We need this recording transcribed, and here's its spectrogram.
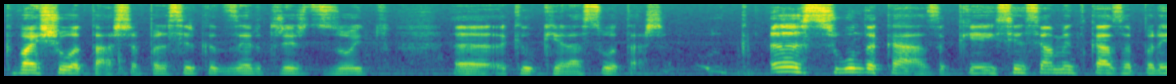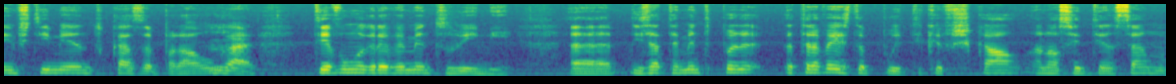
que baixou a taxa para cerca de 0,318, uh, aquilo que era a sua taxa. A segunda casa, que é essencialmente casa para investimento, casa para alugar, hum. teve um agravamento do IMI. Uh, exatamente para, através da política fiscal, a nossa intenção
